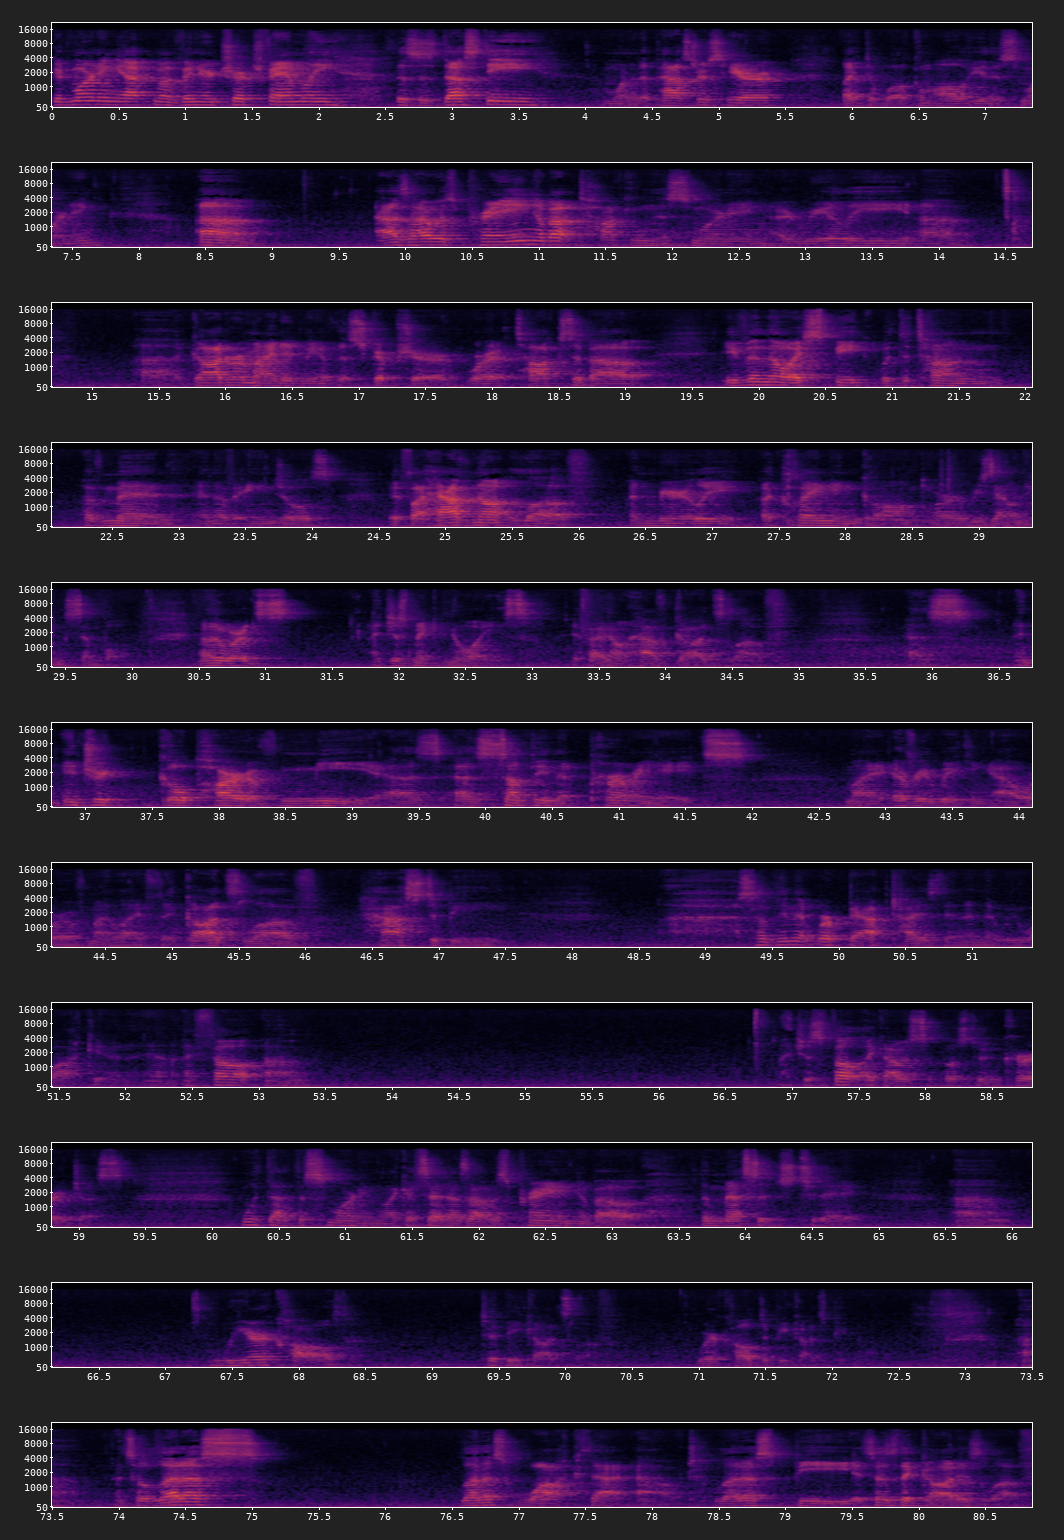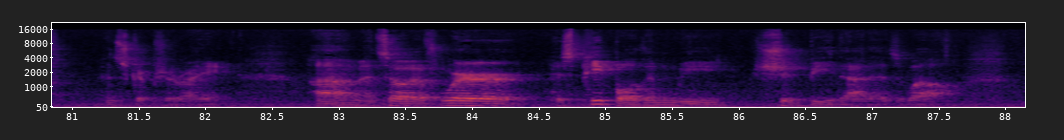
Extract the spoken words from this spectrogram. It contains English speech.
Good morning, Yakima Vineyard Church family. This is Dusty. I'm one of the pastors here. I'd like to welcome all of you this morning. Um, as I was praying about talking this morning, I really, um, uh, God reminded me of the scripture where it talks about even though I speak with the tongue of men and of angels, if I have not love, I'm merely a clanging gong or a resounding cymbal. In other words, I just make noise if I don't have God's love as an integral part of me, as, as something that permeates my every waking hour of my life. That God's love has to be uh, something that we're baptized in and that we walk in. And I felt. Um, I just felt like I was supposed to encourage us with that this morning. Like I said, as I was praying about the message today, um, we are called to be God's love. We're called to be God's people. Um, and so let us let us walk that out. Let us be. It says that God is love in Scripture, right? Um, and so if we're His people, then we should be that as well.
